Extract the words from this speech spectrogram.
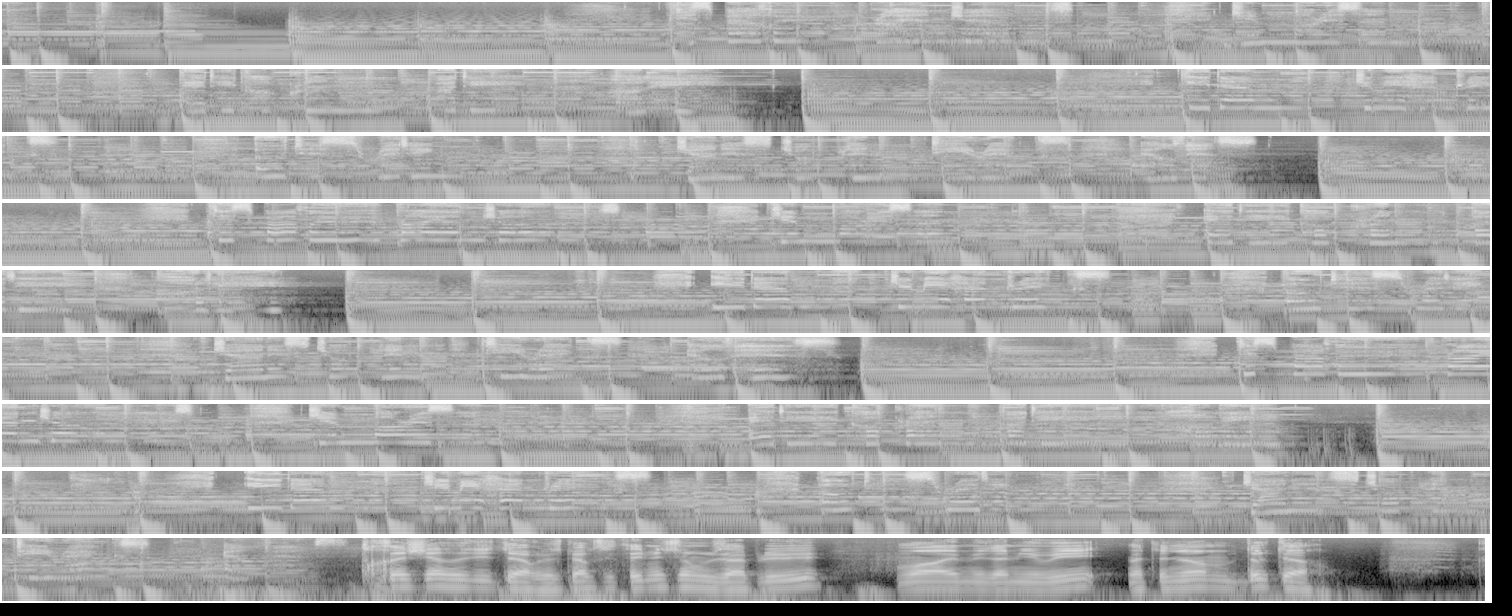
Très chers auditeurs, j'espère que cette émission vous a plu. Moi et mes amis, oui. Maintenant, docteur,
